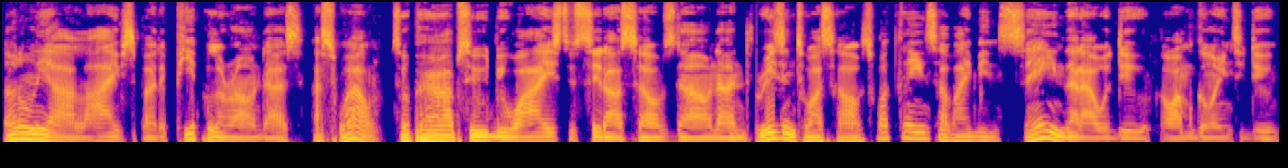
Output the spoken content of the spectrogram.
not only our lives, but the people around us as well. So perhaps it would be wise to sit ourselves down and reason to ourselves, what things have I been saying that I would do or I'm going to do?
